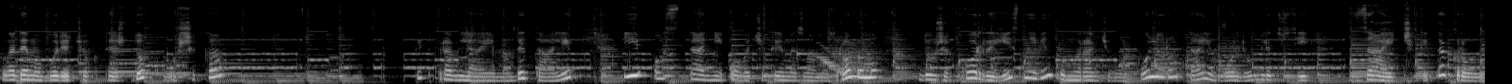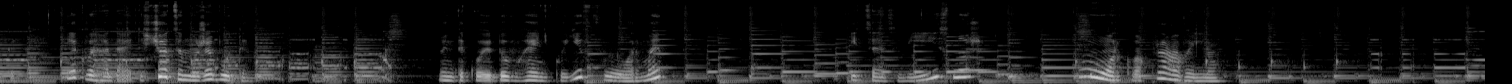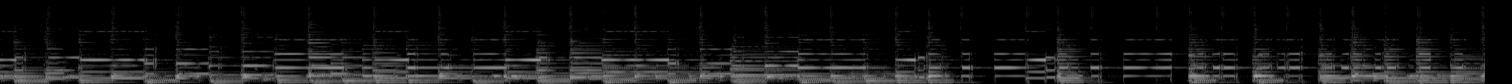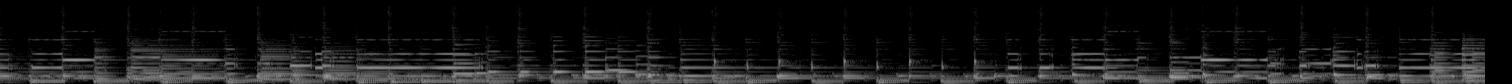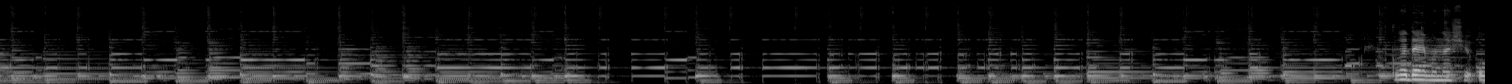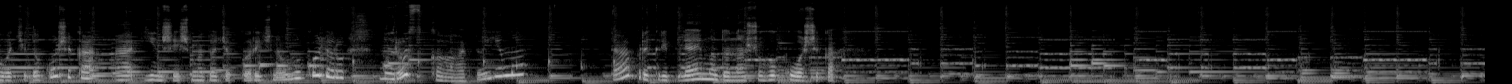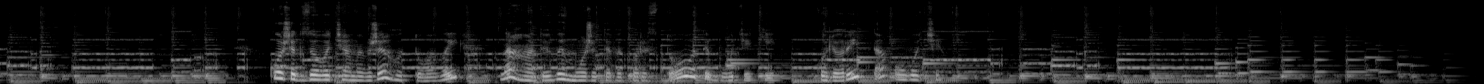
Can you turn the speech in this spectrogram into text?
Кладемо бурячок теж до кошика, підправляємо деталі. І останній овоч, який ми з вами зробимо, дуже корисний, він помаранчевого кольору та його люблять всі зайчики та кролики. Як ви гадаєте, що це може бути? Він такої довгенької форми. І це, звісно ж, морква, правильно. Відкладаємо наші овочі до кошика, а інший шматочок коричневого кольору ми розкатуємо та прикріпляємо до нашого кошика. Кошик з овочами вже готовий. Нагадую, ви можете використовувати будь-які кольори та овочі.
